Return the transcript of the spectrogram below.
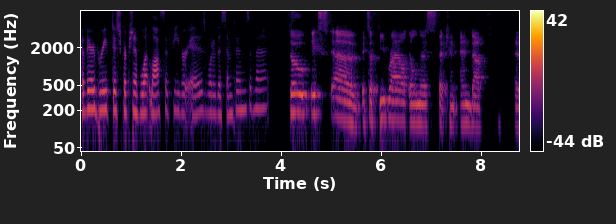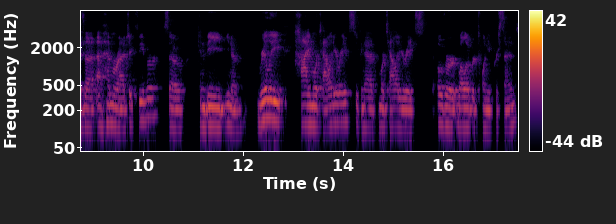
a, very brief description of what Lassa fever is? What are the symptoms of that? So it's uh, it's a febrile illness that can end up as a, a hemorrhagic fever. So can be you know really high mortality rates. You can have mortality rates over well over 20%.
